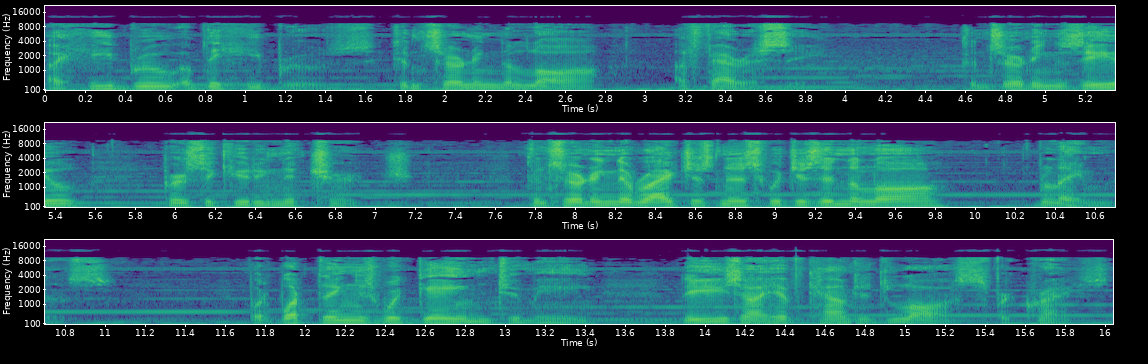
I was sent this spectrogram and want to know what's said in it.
a Hebrew of the Hebrews, concerning the law, a Pharisee, concerning zeal, persecuting the church, concerning the righteousness which is in the law, blameless. But what things were gained to me, these I have counted loss for Christ.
